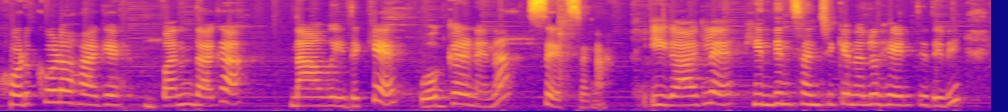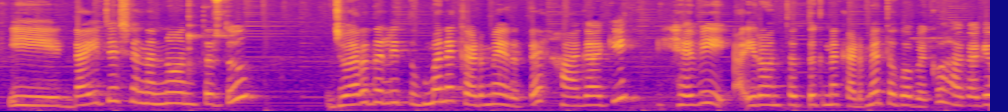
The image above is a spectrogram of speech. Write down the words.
ಹೊಡ್ಕೊಳ್ಳೋ ಹಾಗೆ ಬಂದಾಗ ನಾವು ಇದಕ್ಕೆ ಒಗ್ಗರಣೆನ ಸೇರಿಸೋಣ. ಈಗಾಗಲೇ ಹಿಂದಿನ ಸಂಚಿಕೆನಲ್ಲೂ ಹೇಳ್ತಿದ್ದೀವಿ, ಈ ಡೈಜೆಷನ್ ಅನ್ನುವಂಥದ್ದು ಜ್ವರದಲ್ಲಿ ತುಂಬಾ ಕಡಿಮೆ ಇರುತ್ತೆ. ಹಾಗಾಗಿ ಹೆವಿ ಇರೋವಂಥದ್ದನ್ನ ಕಡಿಮೆ ತಗೋಬೇಕು. ಹಾಗಾಗಿ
